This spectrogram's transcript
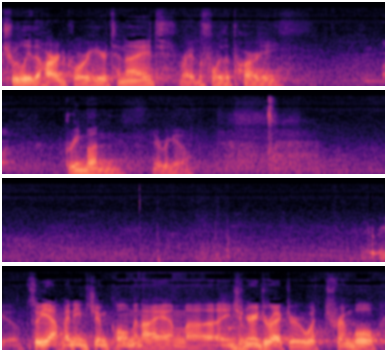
Truly the hardcore here tonight, right before the party. Green button. Green button. Here we go. There we go. So, yeah, my name is Jim Coleman. I am uh, engineering director with Trimble.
